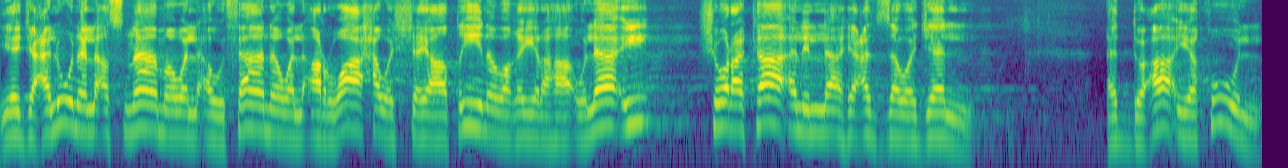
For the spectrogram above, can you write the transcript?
يجعلون الأصنام والأوثان والأرواح والشياطين وغير هؤلاء شركاء لله عز وجل. الدعاء يقول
